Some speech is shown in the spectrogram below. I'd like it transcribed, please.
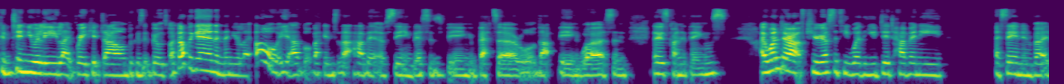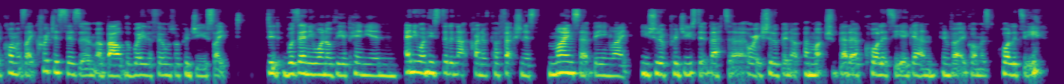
continually like break it down because it builds back up again and then you're like oh yeah i've got back into that habit of seeing this as being better or that being worse and those kind of things i wonder out of curiosity whether you did have any I say in inverted commas, like criticism about the way the films were produced. Like, did was anyone of the opinion, anyone who's still in that kind of perfectionist mindset, being like, you should have produced it better, or it should have been a, a much better quality? Again, inverted commas, quality.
